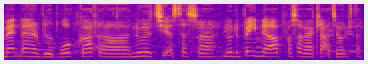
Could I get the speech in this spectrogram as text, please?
mandagen er blevet brugt godt, og nu er det tirsdag, så nu er det benene op, og så være klar til onsdag.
